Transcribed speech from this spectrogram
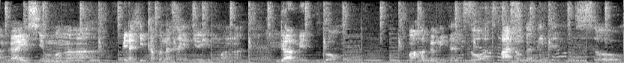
Yan guys, yung mga pinakita ko na sa inyo yung mga gamit ko, mga kagamitan ko at paano gamitin. So,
